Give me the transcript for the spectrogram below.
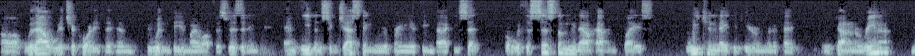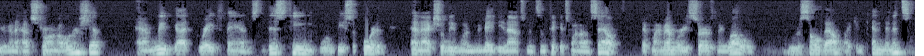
Uh, without which, according to him, he wouldn't be in my office visiting and even suggesting we were bringing a team back. He said, "But with the system we now have in place, we can make it here in Winnipeg. We've got an arena. You're going to have strong ownership." And we've got great fans. This team will be supported. And actually, when we made the announcements and tickets went on sale, if my memory serves me well, we were sold out like in 10 minutes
